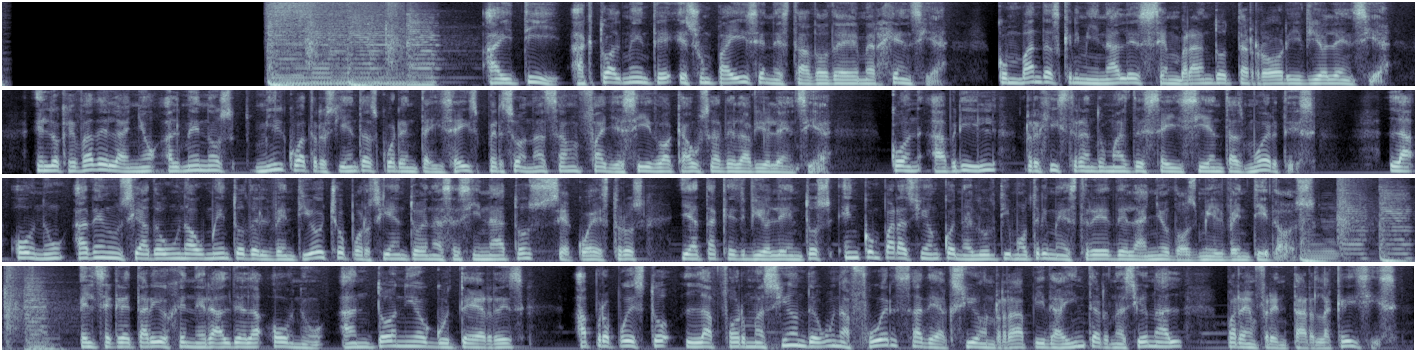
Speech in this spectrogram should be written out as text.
Haití actualmente es un país en estado de emergencia, con bandas criminales sembrando terror y violencia. En lo que va del año, al menos 1.446 personas han fallecido a causa de la violencia, con abril registrando más de 600 muertes. La ONU ha denunciado un aumento del 28% en asesinatos, secuestros y ataques violentos en comparación con el último trimestre del año 2022. El secretario general de la ONU, Antonio Guterres, ha propuesto la formación de una fuerza de acción rápida internacional para enfrentar la crisis.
